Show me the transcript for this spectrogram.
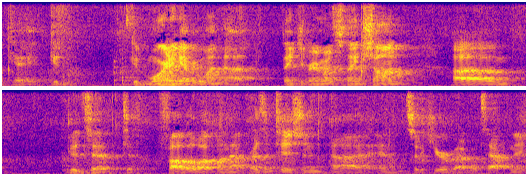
Okay, good, good morning, everyone. Uh, thank you very much. Thanks, Sean. Um, good to, to follow up on that presentation uh, and sort of hear about what's happening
